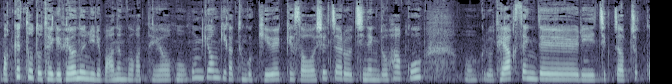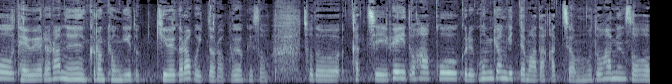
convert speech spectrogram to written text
마케터도 되게 배우는 일이 많은 것 같아요. 뭐홈 경기 같은 거 기획해서 실제로 진행도 하고, 어, 그리고 대학생들이 직접 축구 대회를 하는 그런 경기도 기획을 하고 있더라고요. 그래서 저도 같이 회의도 하고, 그리고 홈 경기 때마다 같이 업무도 하면서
